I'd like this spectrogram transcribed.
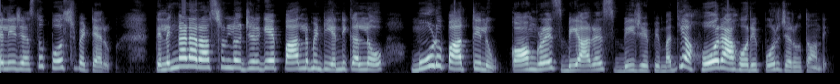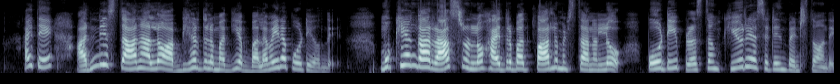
తెలియజేస్తూ పోస్ట్ పెట్టారు. తెలంగాణ రాష్ట్రంలో జరిగే పార్లమెంట్ ఎన్నికల్లో మూడు పార్టీలు కాంగ్రెస్ బీఆర్ఎస్ బీజేపీ మధ్య హోరాహోరీ పోరు జరుగుతోంది. అయితే అన్ని స్థానాల్లో అభ్యర్థుల మధ్య బలమైన పోటీ ఉంది. ముఖ్యంగా రాష్ట్రంలో హైదరాబాద్ పార్లమెంట్ స్థానంలో పోటీ ప్రస్తుతం క్యూరియాసిటీని పెంచుతోంది.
